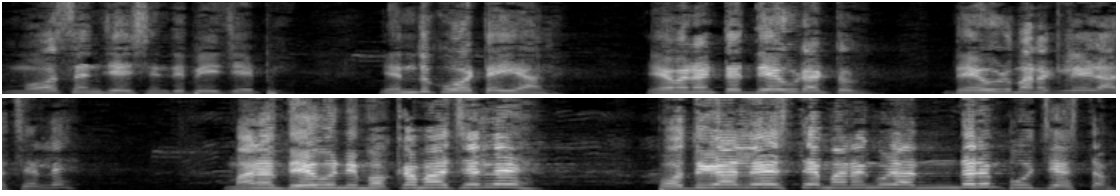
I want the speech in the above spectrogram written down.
మోసం చేసింది బీజేపీ. ఎందుకు ఓటేయాలి? ఏమనంటే దేవుడు అంటారు దేవుడు మనకు లేడు చెల్లె? మనం దేవుణ్ణి మొక్కమా చెల్లె? పొద్దుగా లేస్తే మనం కూడా అందరం పూజ చేస్తాం.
